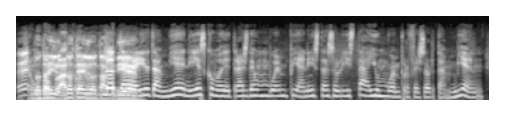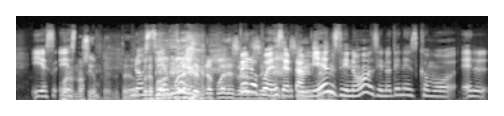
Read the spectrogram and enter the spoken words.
Segundo No te ha ido- no plato, te ha ido ¿no? tan no te ha bien. ido tan bien. Y es como detrás de un buen pianista solista hay un buen profesor también. Y es, Bueno, es- no siempre, pero, No pero siempre. Puede, ser, pero puede ser. pero sí. puede ser Sí, sí, también, sí. si no, si no tienes como el,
